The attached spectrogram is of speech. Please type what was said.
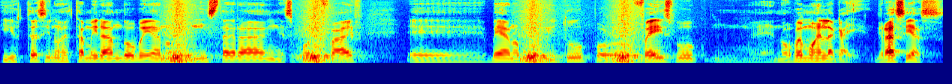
Y usted si nos está mirando, véanos en Instagram, en Spotify, eh, véanos por YouTube, por Facebook. Eh, nos vemos en la calle. Gracias.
